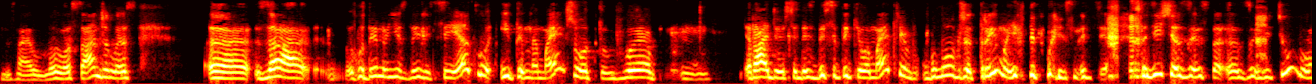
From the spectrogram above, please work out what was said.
не знаю, Лос-Анджелес. Е, за годину їзди від Сіетлу, і тим не менше, от в радіусі десь 10 кілометрів було вже три моїх підписниці. Тоді ще з інста з Ютубу.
